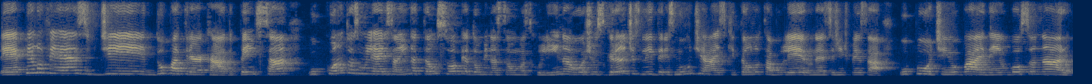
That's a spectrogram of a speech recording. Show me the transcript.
é, pelo viés de, do patriarcado, pensar o quanto as mulheres ainda estão sob a dominação masculina. Hoje, os grandes líderes mundiais que estão no tabuleiro, né? Se a gente pensar o Putin, o Biden, o Bolsonaro,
